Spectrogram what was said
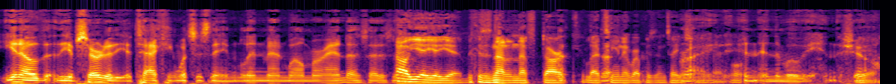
you know the, the, absurdity attacking what's his name Lin Manuel Miranda is that his name? Oh yeah, yeah, yeah. Because there's not enough dark uh, Latino uh, representation right in, in, the movie in the show. Yeah.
